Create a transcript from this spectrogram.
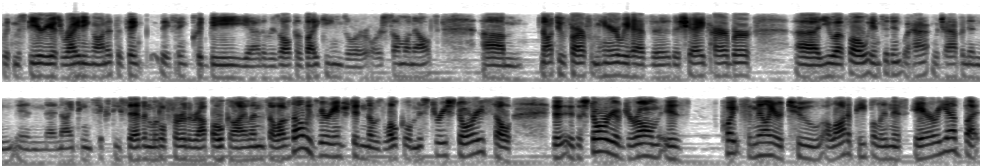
with mysterious writing on it that think they think could be uh, the result of Vikings or or someone else. Um, not too far from here, we have the the Shag Harbor uh, UFO incident, which happened in, in uh, 1967, a little further up Oak Island. So I was always very interested in those local mystery stories. So the the story of Jerome is quite familiar to a lot of people in this area, but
